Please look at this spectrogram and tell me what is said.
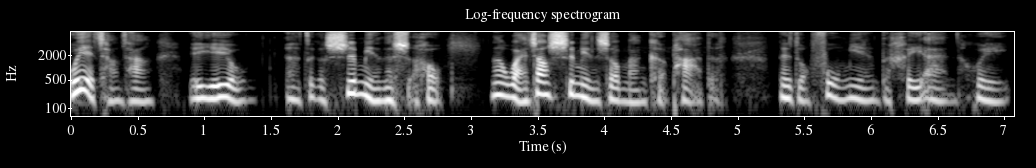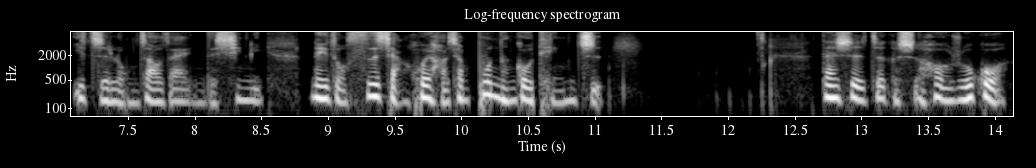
我也常常也有呃这个失眠的时候。那晚上失眠的时候蛮可怕的，那种负面的黑暗会一直笼罩在你的心里，那种思想会好像不能够停止。但是这个时候，如果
